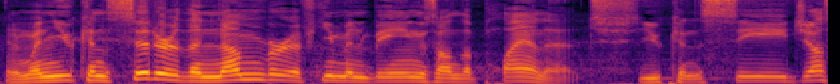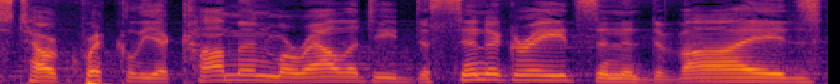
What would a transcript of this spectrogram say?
And when you consider the number of human beings on the planet, you can see just how quickly a common morality disintegrates and divides,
